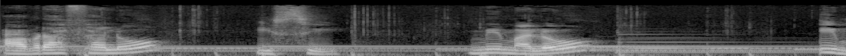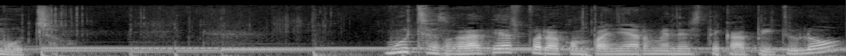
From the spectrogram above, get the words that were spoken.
abrázalo y sí, mímalo y mucho. Muchas gracias por acompañarme en este capítulo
